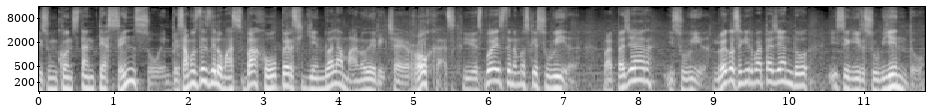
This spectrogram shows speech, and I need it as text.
Es un constante ascenso. Empezamos desde lo más bajo persiguiendo a la mano derecha de Rojas y después tenemos que subir batallar y subir, luego seguir batallando y seguir subiendo.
